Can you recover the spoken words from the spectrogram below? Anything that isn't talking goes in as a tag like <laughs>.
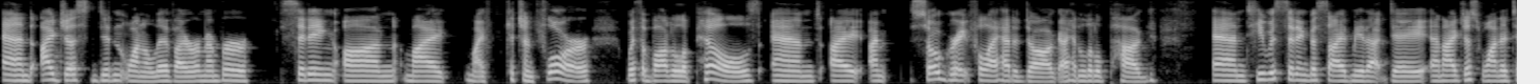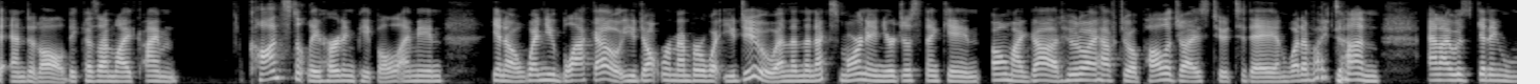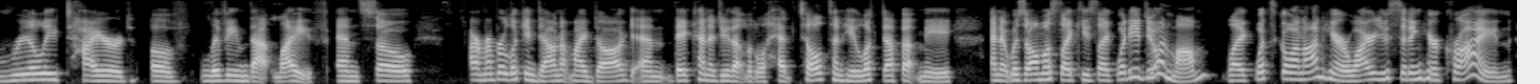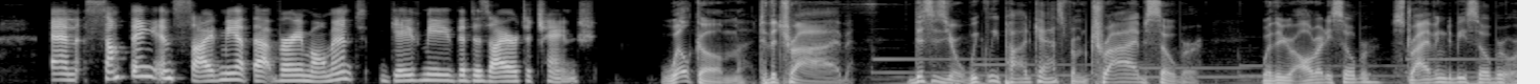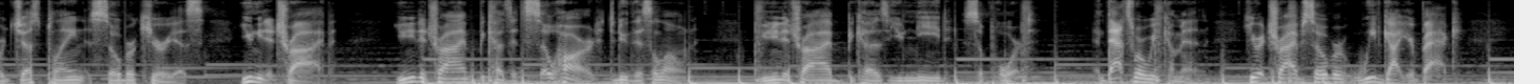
and I just didn't want to live. I remember sitting on my my kitchen floor with a bottle of pills and I I'm so grateful I had a dog. I had a little pug and he was sitting beside me that day and I just wanted to end it all because I'm like I'm constantly hurting people. I mean, you know, when you black out, you don't remember what you do. And then the next morning, you're just thinking, oh my God, who do I have to apologize to today? And what have I <laughs> done? And I was getting really tired of living that life. And so I remember looking down at my dog, and they kind of do that little head tilt. And he looked up at me, and it was almost like he's like, What are you doing, mom? Like, what's going on here? Why are you sitting here crying? And something inside me at that very moment gave me the desire to change. Welcome to the tribe. This is your weekly podcast from Tribe Sober. Whether you're already sober, striving to be sober, or just plain sober curious, you need a tribe. You need a tribe because it's so hard to do this alone. You need a tribe because you need support. And that's where we come in. Here at Tribe Sober, we've got your back.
